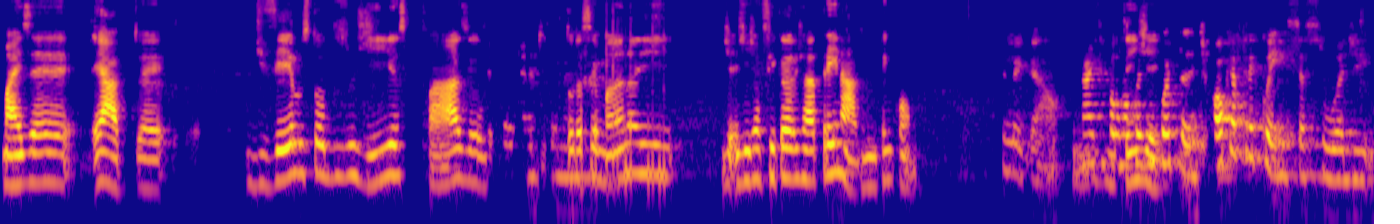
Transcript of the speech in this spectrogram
Mas é, é hábito, é de vê-los todos os dias, quase, ou toda semana, e a gente já fica já treinado, não tem como. Que legal. Ah, você falou uma coisa jeito. importante. Qual que é a frequência sua de,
